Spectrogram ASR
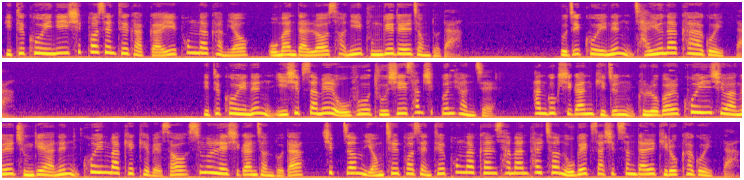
비트코인이 10% 가까이 폭락하며 5만 달러 선이 붕괴될 정도다. 도지코인은 자유낙하하고 있다. 비트코인은 23일 오후 2시 30분 현재 한국 시간 기준 글로벌 코인 시황을 중계하는 코인마켓캡에서 24시간 전보다 10.07% 폭락한 48,543달을 기록하고 있다.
